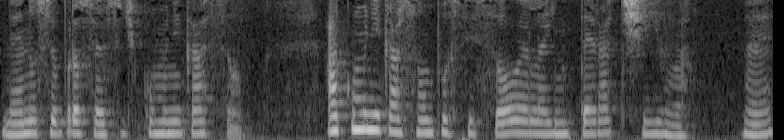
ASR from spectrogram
né, no seu processo de comunicação. A comunicação por si só ela é interativa, né?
